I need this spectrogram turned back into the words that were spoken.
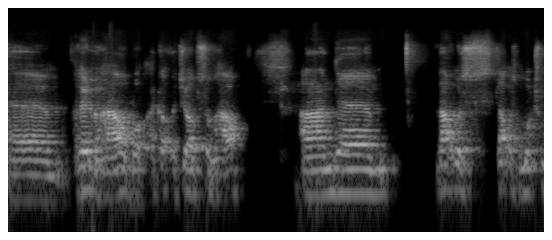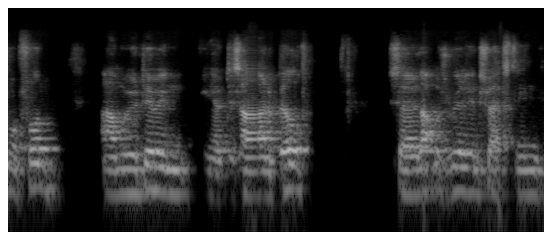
Um, I don't know how, but I got the job somehow. And um, that was that was much more fun. And we were doing you know design and build. So that was really interesting.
